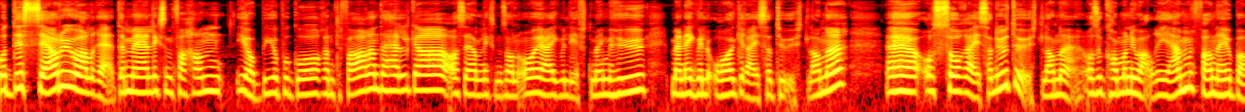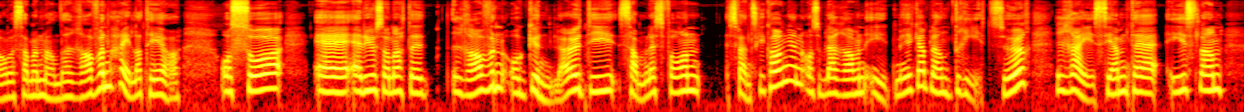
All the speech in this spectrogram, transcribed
Og det ser du jo allerede med liksom, For han jobber jo på gården til faren til Helga, og så er han liksom sånn 'Å ja, jeg vil gifte meg med hun, men jeg vil òg reise til utlandet'. Eh, og så reiser han jo til utlandet, og så kommer han jo aldri hjem, for han er jo bare sammen med andre Ravn hele tida. Og så eh, er det jo sånn at det, Ravn og Gunnlaug de samles foran svenskekongen, og så blir Ravn ydmyka, blir han dritsur, reiser hjem til Island eh,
